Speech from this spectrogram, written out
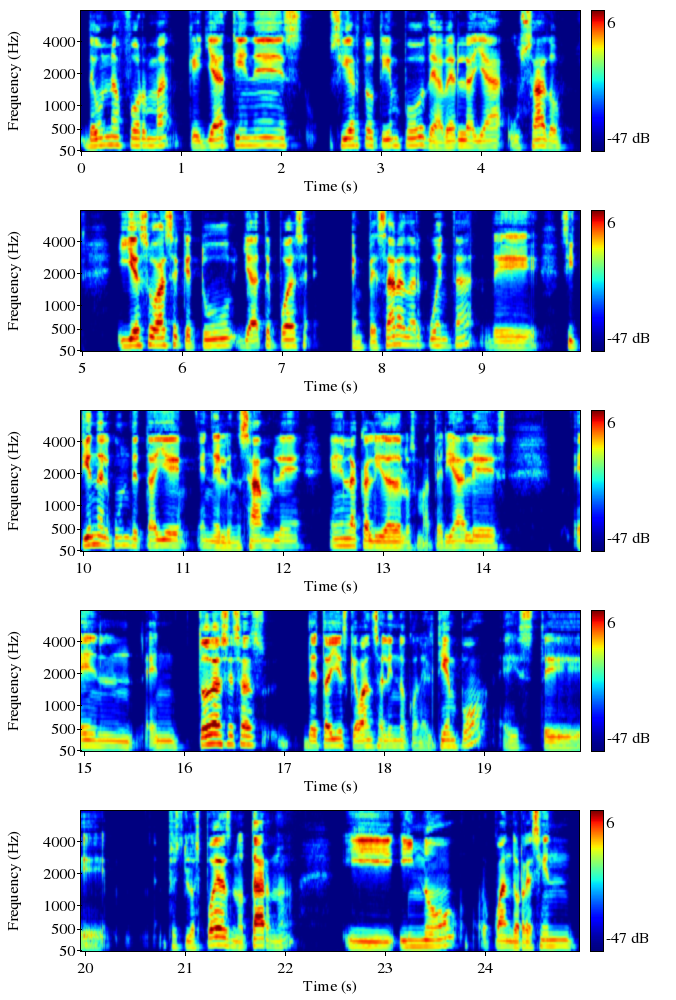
de una forma que ya tienes cierto tiempo de haberla ya usado. Y eso hace que tú ya te puedas empezar a dar cuenta de si tiene algún detalle en el ensamble, en la calidad de los materiales, en, en todas esas detalles que van saliendo con el tiempo, este, pues los puedas notar, ¿no? Y, y, no cuando recién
